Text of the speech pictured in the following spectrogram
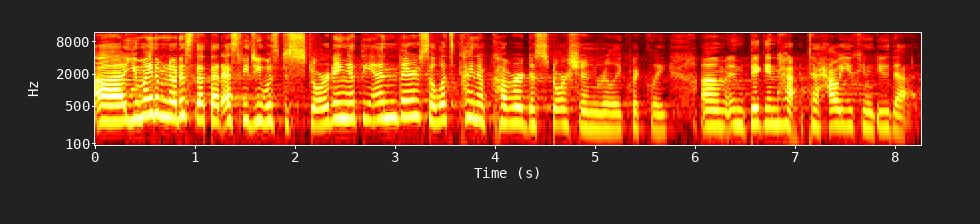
uh, you might have noticed that that SVG was distorting at the end there, so let's kind of cover distortion really quickly um, and dig into how you can do that.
